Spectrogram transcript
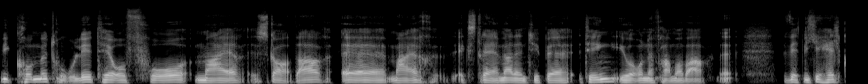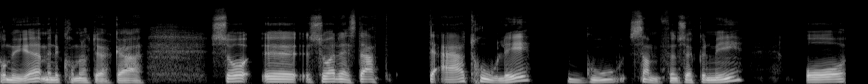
vi kommer trolig til å få mer skader, eh, mer ekstreme av den type ting i årene framover. Eh, vet vi ikke helt hvor mye, men det kommer nok til å øke. Så, eh, så er det neste at det er trolig god samfunnsøkonomi å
